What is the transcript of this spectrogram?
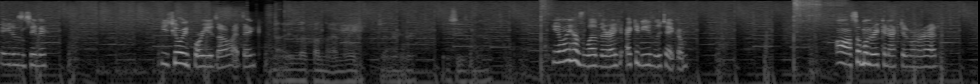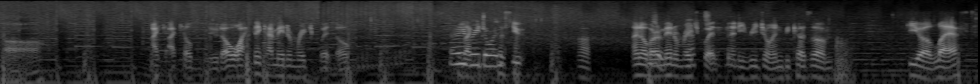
Yeah, he doesn't see me. He's going for you though. I think No, he's up on the emerald generator. He sees me now. he only has leather. I, I can easily take him. Oh, someone reconnected on red. Aw. I, I killed the dude. Oh, I think I made him rage quit though. Let me Like, rejoin. 'cause you- uh, I know, but I made him rage quit and then he rejoined because um he uh left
